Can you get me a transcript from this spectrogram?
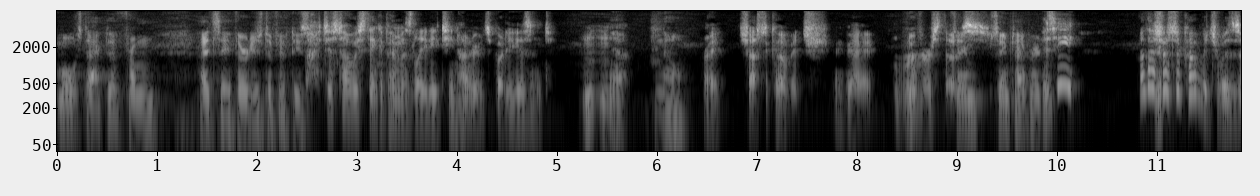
most active from, I'd say, 30s to 50s. I just always think of him as late 1800s, but he isn't. Mm-mm. Yeah. No. Right, Shostakovich. Maybe I reversed those. Same same time period. Is he? I thought Shostakovich was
